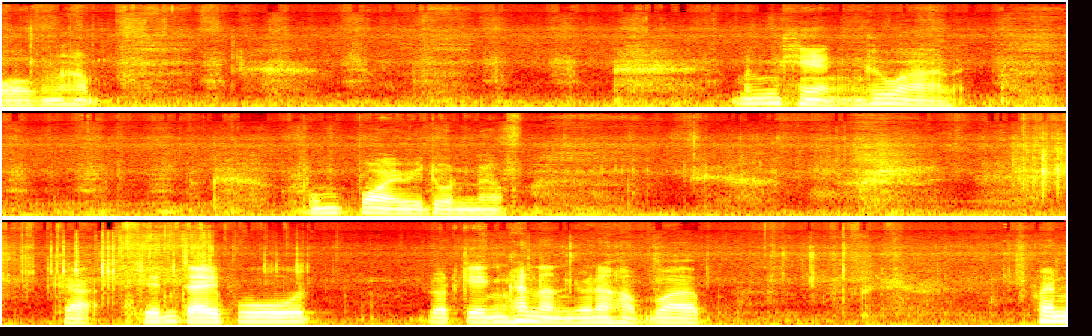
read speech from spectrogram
ออกนะครับ มันแห้งคือว่าแหละผมปล่อยไปโดนนะครับกะเห็นใจผู้รถเก๋งขนาดอยู่นะครับว่าเพิ่น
